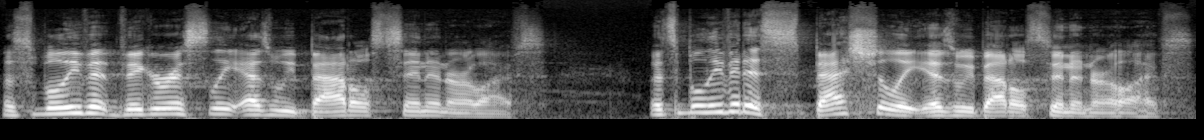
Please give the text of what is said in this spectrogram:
Let's believe it vigorously as we battle sin in our lives. Let's believe it especially as we battle sin in our lives,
